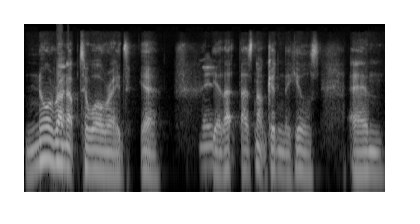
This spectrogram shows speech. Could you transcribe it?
no run yeah. up to wall ride. Yeah. Maybe. Yeah, that, that's not good in the heels. Um,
